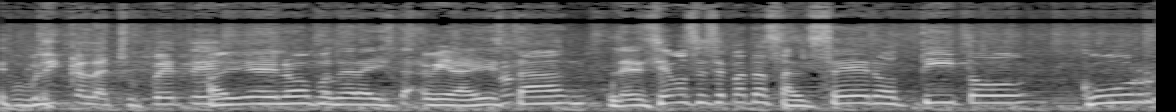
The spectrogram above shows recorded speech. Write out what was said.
y publica la chupete. Ahí, ahí lo voy a poner, ahí está. Mira, ahí están. Le decíamos ese pata Salcero, Tito, Cur.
